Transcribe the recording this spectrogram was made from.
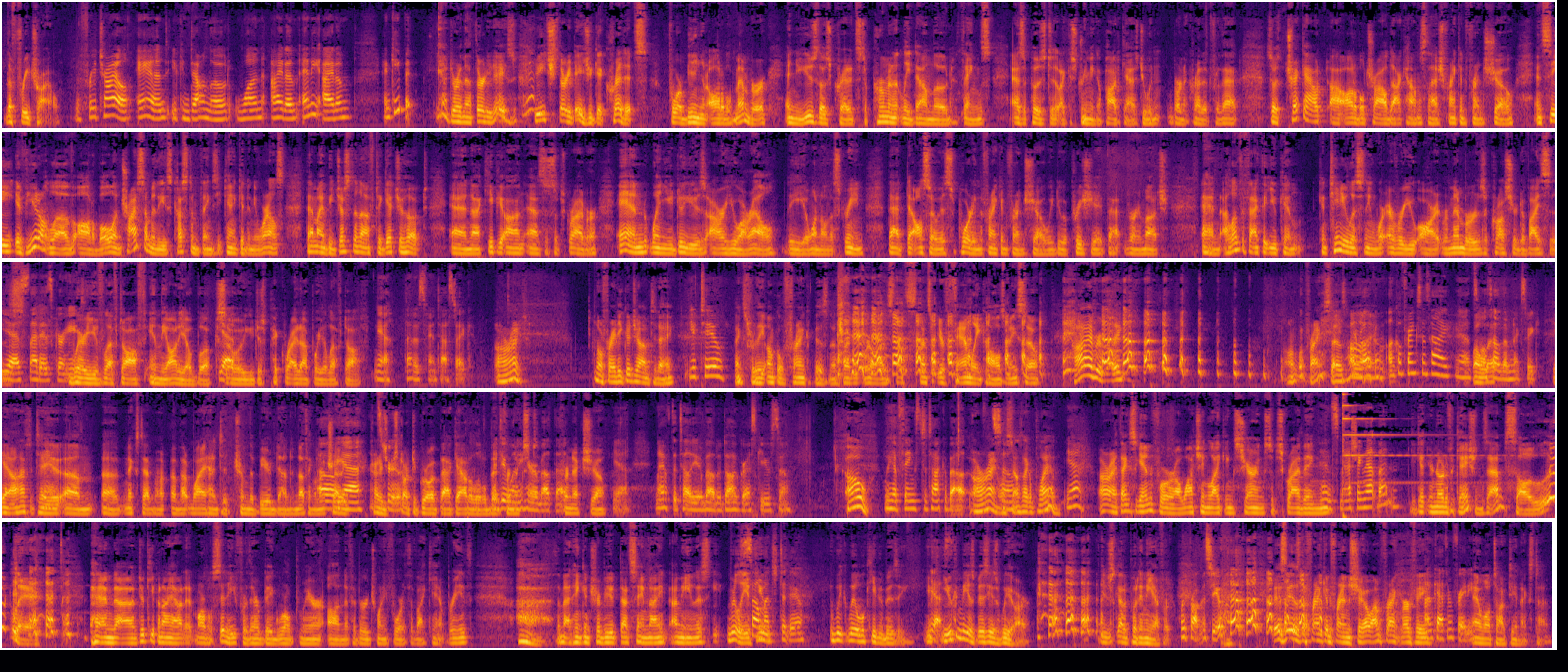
The free trial. The free trial, and you can download one item, any item, and keep it. Yeah, during that 30 days. Each 30 days, you get credits for being an Audible member, and you use those credits to permanently download things as opposed to like streaming a podcast. You wouldn't burn a credit for that. So check out uh, audibletrial.com slash show and see if you don't love Audible and try some of these custom things you can't get anywhere else. That might be just enough to get you hooked and uh, keep you on as a subscriber. And when you do use our URL, the one on the screen, that also is supporting the Frank and Friends show. We do appreciate that very much. And I love the fact that you can continue listening wherever you are. It remembers across your devices. Yes, that is great. Where you've left off in the audiobook. Yeah. So you just pick right up where you left off. Yeah, that is fantastic. All right. Well, Freddie, good job today. You too. Thanks for the Uncle Frank business. I didn't realize that's, that's what your family calls me. So, hi, everybody. Uncle Frank says hi. You're welcome. Uncle Frank says hi. Yeah, Well, I'll let- tell them next week. Yeah, I'll have to tell you um, uh, next time about why I had to trim the beard down to nothing. I'm Oh, try yeah, to try to true. start to grow it back out a little bit. I do for wanna hear about that. for next show. Yeah, and I have to tell you about a dog rescue, so Oh, we have things to talk about. all right. Well, sounds like a plan. Yeah. All right. Thanks again for uh, watching, liking, sharing, subscribing. and smashing that button. you get your notifications. Absolutely. and uh, do keep an eye out at Marble City for their big world premiere on February 24th of I Can't Breathe. the Matt Hinkin tribute that same night. I mean, this really, So you, much to do. we, we will keep you busy. You, Yes. you can be as busy as we are. you just got to put in the effort. We promise you. This is the Frank and Friends Show. I'm Frank Murphy. I'm Kathryn Frady. And we'll talk to you next time.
